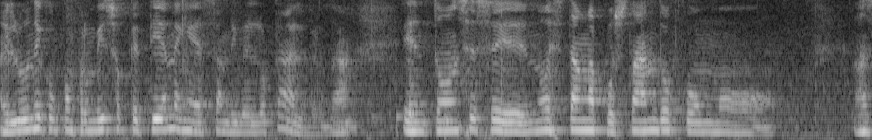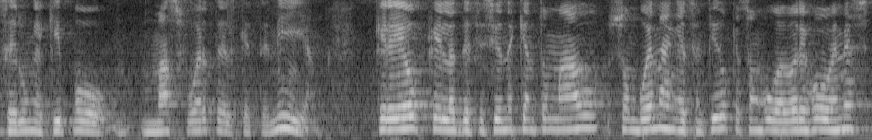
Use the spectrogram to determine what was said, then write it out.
el único compromiso que tienen es a nivel local, ¿verdad? Entonces eh, no están apostando como a ser un equipo más fuerte del que tenían. Creo que las decisiones que han tomado son buenas en el sentido que son jugadores jóvenes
